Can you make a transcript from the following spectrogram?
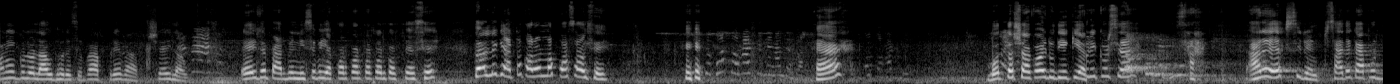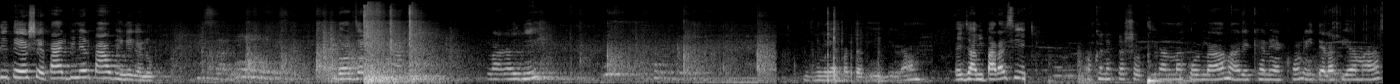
অনেকগুলো লাউ ধরেছে। বাপ রে বাপ সেই লাউ। এই যে পারবিন নিচে ভাইয়া কর কর কর কর করতে আছে তোর লেগে একটা করল্লা পচা হয়েছে হ্যাঁ? বত্তর ওই দিয়ে কি করছে? আরে অ্যাক্সিডেন্ট সাথে কাপড় দিতে এসে পারবিনের পাও ভেঙে গেল। দরজা লাগাই দিই। ধনিয়া পাতা দিয়ে দিলাম। এই যে আমি পাড়াইছি, ওখানে একটা সবজি রান্না করলাম, আর এখানে এখন এই তেলাপিয়া মাছ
